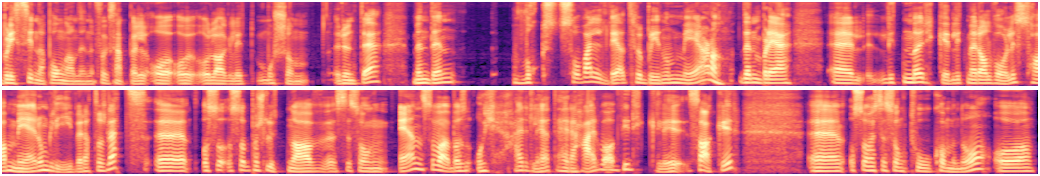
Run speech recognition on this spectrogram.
bli sinna på ungene dine, f.eks., og, og, og lage litt morsom rundt det. Men den vokste så veldig til å bli noe mer, da. Den ble eh, litt mørkere, litt mer alvorlig, sa mer om livet, rett og slett. Eh, og så, så på slutten av sesong én så var det bare sånn Oi, herlighet, dette her var virkelig saker. Eh, og så har sesong to kommet nå, og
